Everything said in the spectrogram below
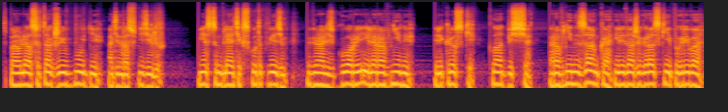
справлялся также и в будни, один раз в неделю. Местом для этих сходок ведьм выбирались горы или равнины, перекрестки, кладбища, равнины замка или даже городские погреба.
